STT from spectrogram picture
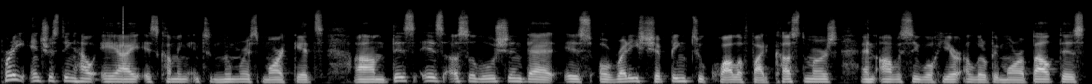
pretty interesting how AI is coming into numerous markets. Um, this is a solution that is already shipping to qualified customers, and obviously, we'll hear a little bit more about this.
